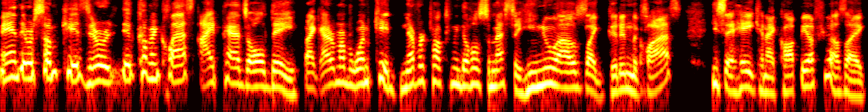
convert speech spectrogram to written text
man there were some kids they were they come in class ipads all day. Like i remember one kid never talked to me the whole semester. He knew i was like good in the class. He said hey can i copy off you? I was like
